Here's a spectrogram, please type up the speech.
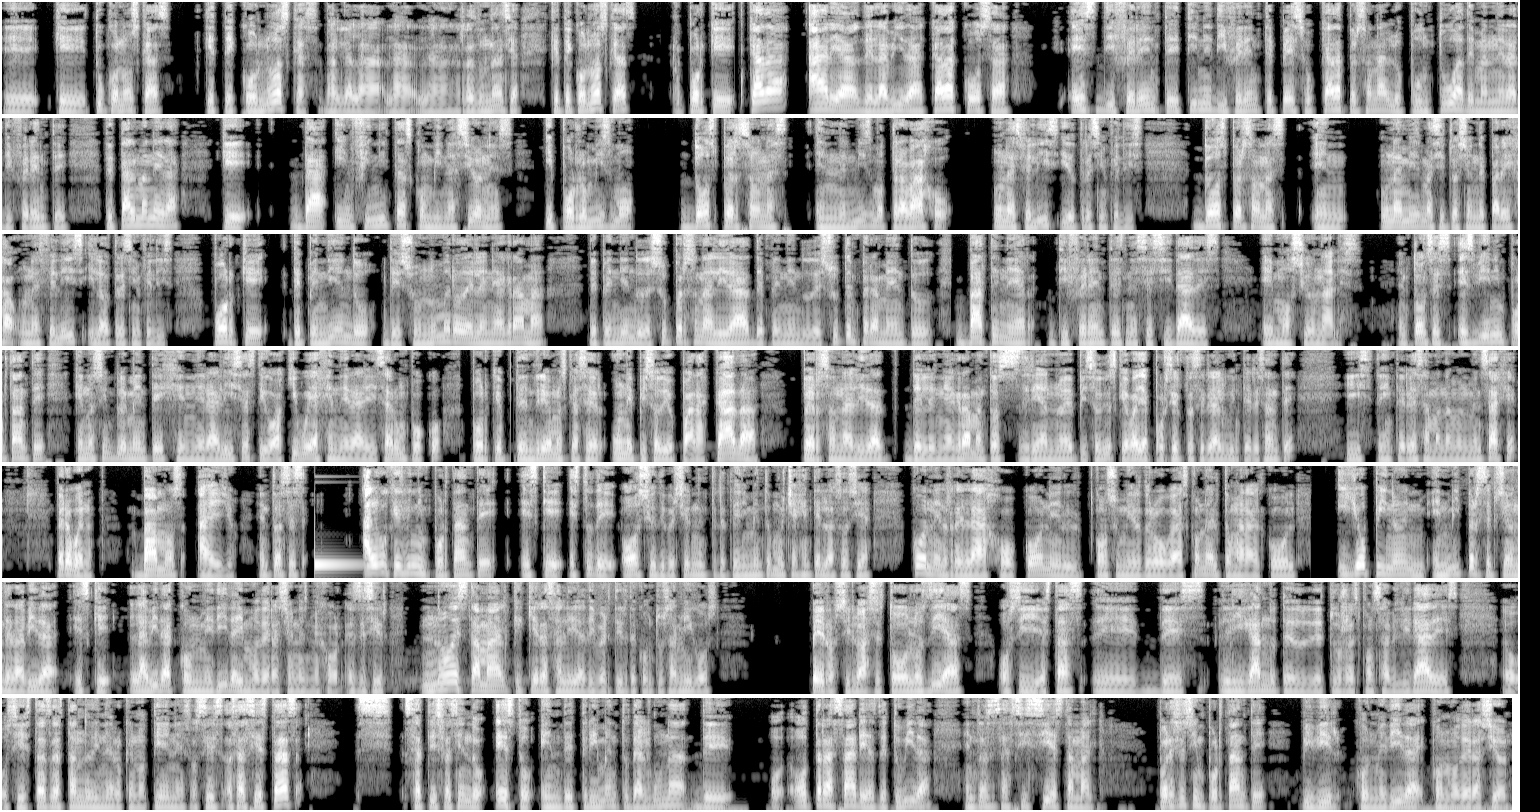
eh, que tú conozcas, que te conozcas, valga la, la, la redundancia, que te conozcas, porque cada área de la vida, cada cosa es diferente, tiene diferente peso, cada persona lo puntúa de manera diferente, de tal manera que da infinitas combinaciones y por lo mismo dos personas en el mismo trabajo, una es feliz y otra es infeliz. Dos personas en una misma situación de pareja, una es feliz y la otra es infeliz, porque dependiendo de su número del enneagrama, dependiendo de su personalidad, dependiendo de su temperamento, va a tener diferentes necesidades emocionales. Entonces es bien importante que no simplemente generalices, digo, aquí voy a generalizar un poco porque tendríamos que hacer un episodio para cada personalidad del enneagrama, entonces serían nueve episodios, que vaya, por cierto, sería algo interesante y si te interesa, mándame un mensaje, pero bueno, vamos a ello. Entonces, algo que es bien importante es que esto de ocio, diversión, entretenimiento, mucha gente lo asocia con el relajo, con el consumir drogas, con el tomar alcohol. Y yo opino, en, mi percepción de la vida, es que la vida con medida y moderación es mejor. Es decir, no está mal que quieras salir a divertirte con tus amigos, pero si lo haces todos los días, o si estás eh, desligándote de tus responsabilidades, o si estás gastando dinero que no tienes, o, si, o sea, si estás satisfaciendo esto en detrimento de alguna de otras áreas de tu vida, entonces así sí está mal. Por eso es importante vivir con medida, con moderación.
